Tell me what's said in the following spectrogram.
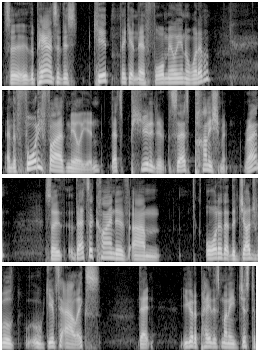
So the parents of this kid, they're getting their four million or whatever. And the 45 million, that's punitive. So that's punishment, right? So that's a kind of um, order that the judge will, will give to Alex that you got to pay this money just to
